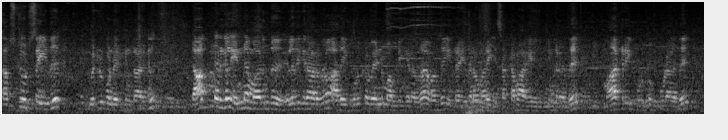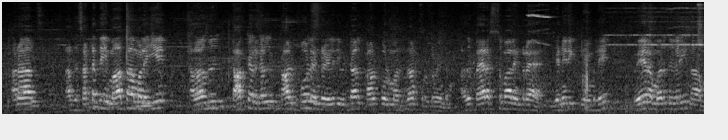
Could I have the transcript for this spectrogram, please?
சப்ஸ்டியூட் செய்து விற்றுக்கொண்டிருக்கின்றார்கள். டாக்டர்கள் என்ன மருந்து எழுதுகிறார்களோ அதை கொடுக்க வேண்டும் அப்படிங்கிறது தான் வந்து இன்றைய தினம் வரை சட்டமாக இருக்கின்றது. மாற்றி கொடுக்கக்கூடாது ஆனால் அந்த சட்டத்தை மாற்றாமலேயே அதாவது டாக்டர்கள் கால்போல் என்று எழுதிவிட்டால் கால்போல் மருந்து தான் கொடுக்க வேண்டும். அது பேரஸ்டமால் என்ற ஜெனரிக் நேமிலே வேற மருந்துகளை நாம்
